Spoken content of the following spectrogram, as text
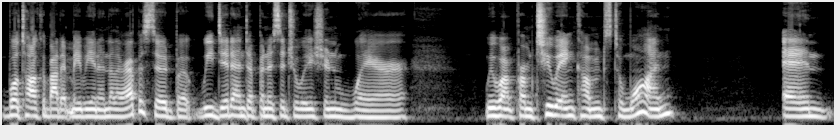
we'll talk about it maybe in another episode, but we did end up in a situation where we went from two incomes to one and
